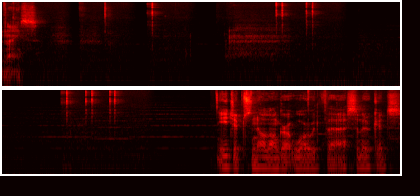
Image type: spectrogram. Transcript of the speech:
Nice. Egypt's no longer at war with the Seleucids.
